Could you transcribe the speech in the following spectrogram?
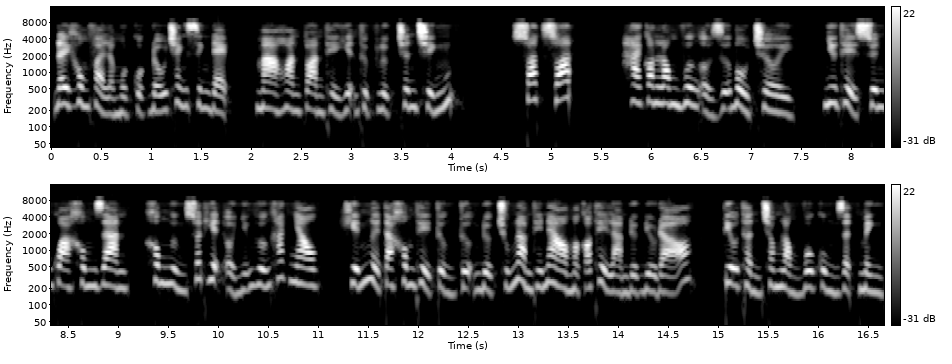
Đây không phải là một cuộc đấu tranh xinh đẹp, mà hoàn toàn thể hiện thực lực chân chính. Xoát xoát, hai con long vương ở giữa bầu trời, như thể xuyên qua không gian, không ngừng xuất hiện ở những hướng khác nhau, khiến người ta không thể tưởng tượng được chúng làm thế nào mà có thể làm được điều đó. Tiêu thần trong lòng vô cùng giật mình,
